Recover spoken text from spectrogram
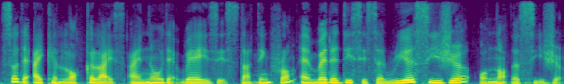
so that I can localize. I know that where is it starting from and whether this is a real seizure or not a seizure.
